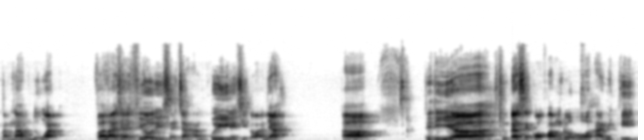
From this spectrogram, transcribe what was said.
5 năm đúng không ạ? Và lãi trái phiếu thì sẽ trả hàng quý anh chị các bạn nhé. Đó. Thế thì uh, chúng ta sẽ có khoảng độ 20 kỳ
